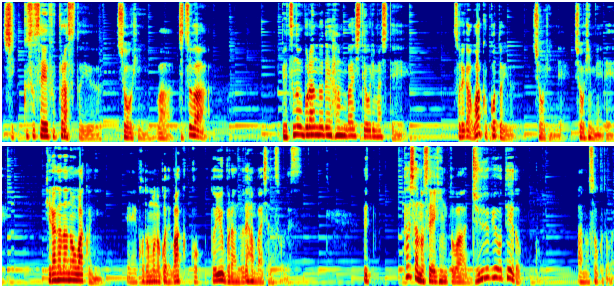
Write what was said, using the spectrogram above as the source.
シックスセーフプラスという商品は、実は別のブランドで販売しておりまして、それがワクコという商品で、商品名で、ひらがなのワクに、えー子供の子でワクコというブランドで販売してたそうです。で、他社の製品とは10秒程度、あの速度が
